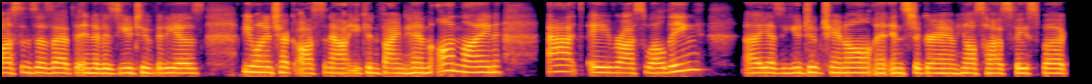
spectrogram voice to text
Austin says that at the end of his YouTube videos. If you want to check Austin out, you can find him online at a Ross Welding. Uh, he has a YouTube channel and Instagram. He also has Facebook.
